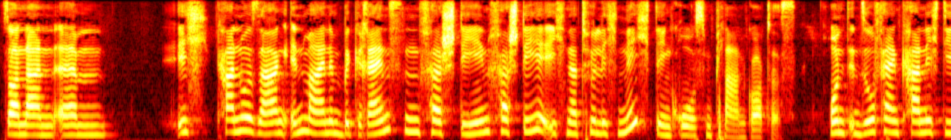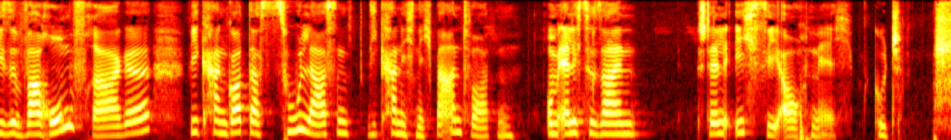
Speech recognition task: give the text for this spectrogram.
sondern ähm, ich kann nur sagen, in meinem begrenzten Verstehen verstehe ich natürlich nicht den großen Plan Gottes. Und insofern kann ich diese Warum-Frage, wie kann Gott das zulassen, die kann ich nicht beantworten. Um ehrlich zu sein, stelle ich sie auch nicht. Gut.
